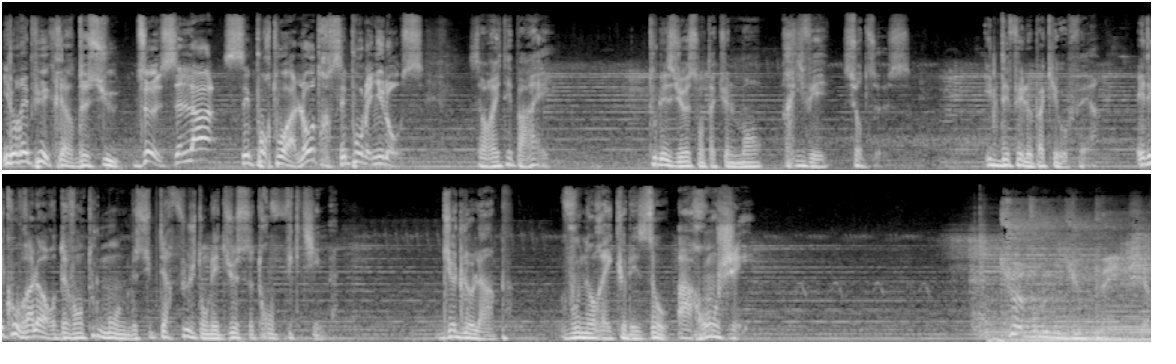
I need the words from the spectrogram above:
Il aurait pu écrire dessus Zeus, celle-là, c'est pour toi, l'autre, c'est pour les nulos. Ça aurait été pareil. Tous les yeux sont actuellement rivés sur Zeus. Il défait le paquet offert et découvre alors devant tout le monde le subterfuge dont les dieux se trouvent victimes. Dieu de l'Olympe, vous n'aurez que les os à ronger. Tu as voulu me duper, cher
